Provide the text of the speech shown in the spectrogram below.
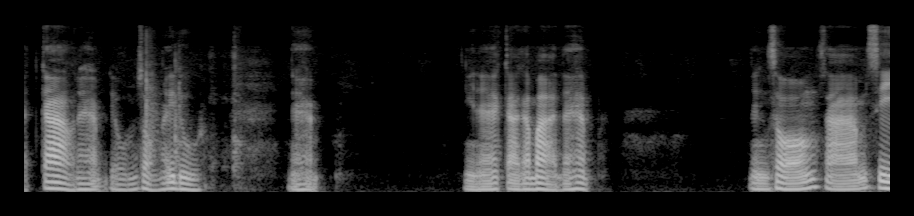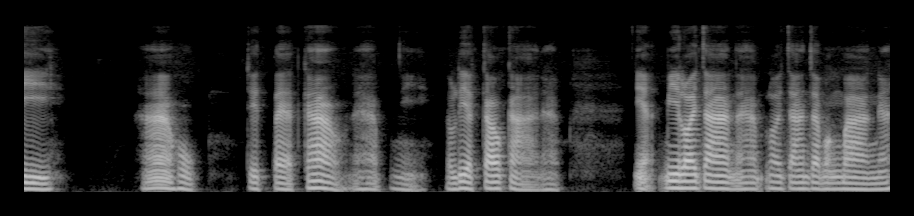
ดเก้านะครับ เดี๋ยวผมส่งให้ดูนะครับ นี่นะกากบาทนะครับหนึ่งสองสามสี่ห้าหกเจ็ดแปดเก้านะครับ นี่เราเรียกเก้ากานะครับ เนี่ยมีรอยจานนะครับ รอยจานจะบางๆนะ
